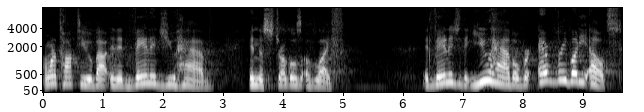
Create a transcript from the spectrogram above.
I want to talk to you about an advantage you have in the struggles of life. Advantage that you have over everybody else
